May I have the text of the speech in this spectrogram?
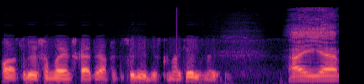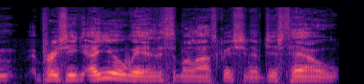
might have to do some landscaping up in Sydney just to make ends meet. Hey, um, Brucey, are you aware, this is my last question, of just how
